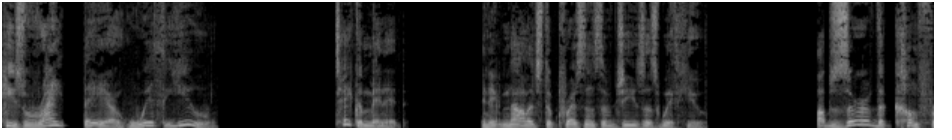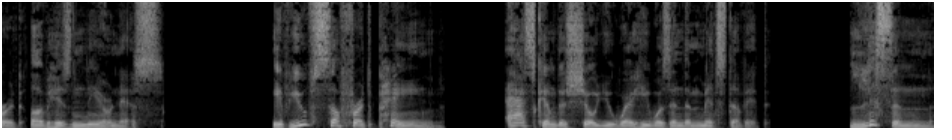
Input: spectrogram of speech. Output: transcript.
He's right there with you. Take a minute and acknowledge the presence of Jesus with you. Observe the comfort of His nearness. If you've suffered pain, ask Him to show you where He was in the midst of it. Listen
